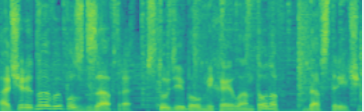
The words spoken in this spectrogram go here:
Очередной выпуск завтра. В студии был Михаил Антонов. До встречи.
